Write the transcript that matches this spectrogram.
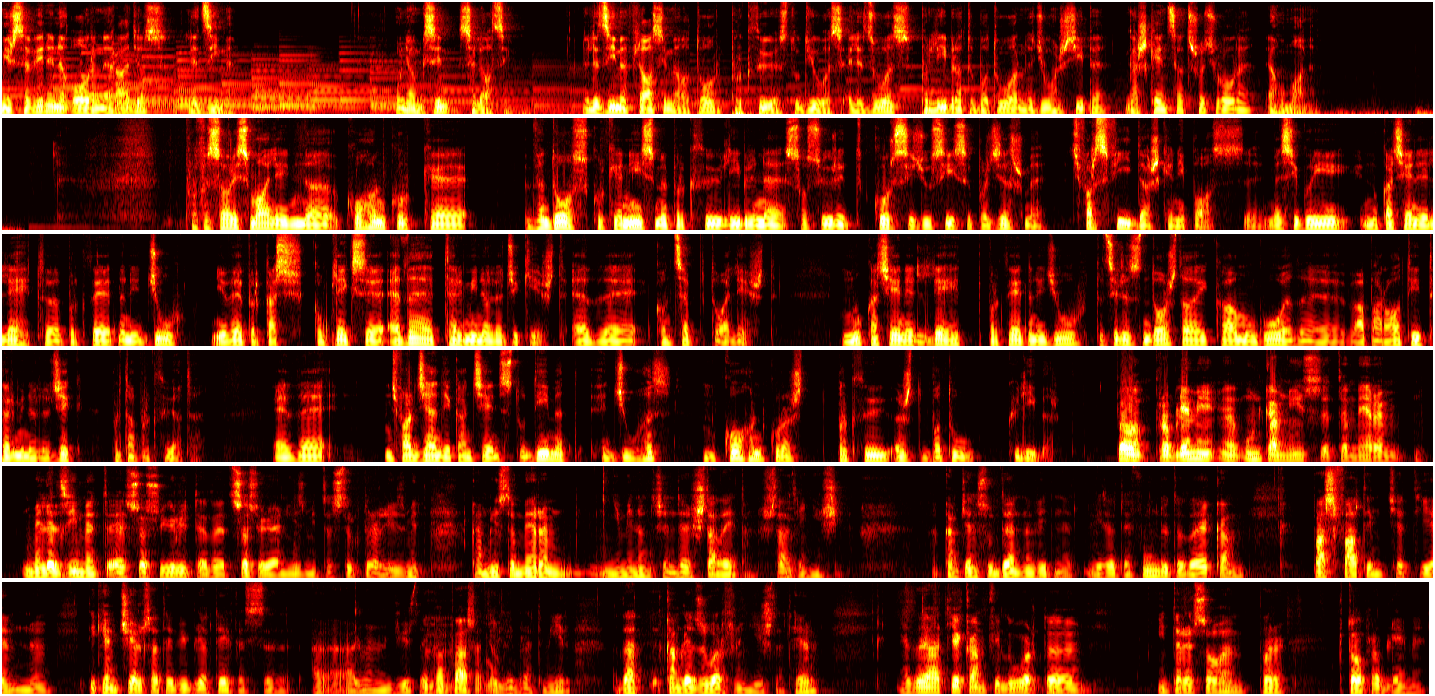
Mirë se vini në orën e radios Lexime. Unë jam Gëzim Selaci. Në Lexime flasim me autorë, përkthyes, studiues e lexues për libra të botuar në gjuhën shqipe nga shkencat shoqërore e humane. Profesor Ismajli, në kohën kur ke vendosë, kur ke nisë me përkthy librin e Sosyrit Kursi i Gjuhësisë së Përgjithshme, çfarë sfidash keni pasë? Me siguri nuk ka qenë e lehtë të përkthehet në një gjuhë një vepër kaq komplekse edhe terminologjikisht, edhe konceptualisht. Nuk ka qenë e lehtë të përkthehet në një gjuhë të cilës ndoshta i ka mungu edhe aparati terminologjik. për ta përkthy atë. Edhe në çfarë gjendje kanë qenë studimet e gjuhës në kohën kur është përkthy, është botu ky libër. Po, problemi unë kam nis të merrem me leximet e Sosyrit edhe të sosyrianizmit, të strukturalizmit, kam nis të merrem 1970-ën, 71-shin. Kam qenë student në vitin vitet e fundit dhe kam pas fatin që të jem në t'i kem çelësat e bibliotekës së albanologjisë dhe ka mhm. pas aty libra të mirë dhe kam lexuar frëngjisht atëherë. Edhe atje kam filluar të interesohem për këto probleme.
